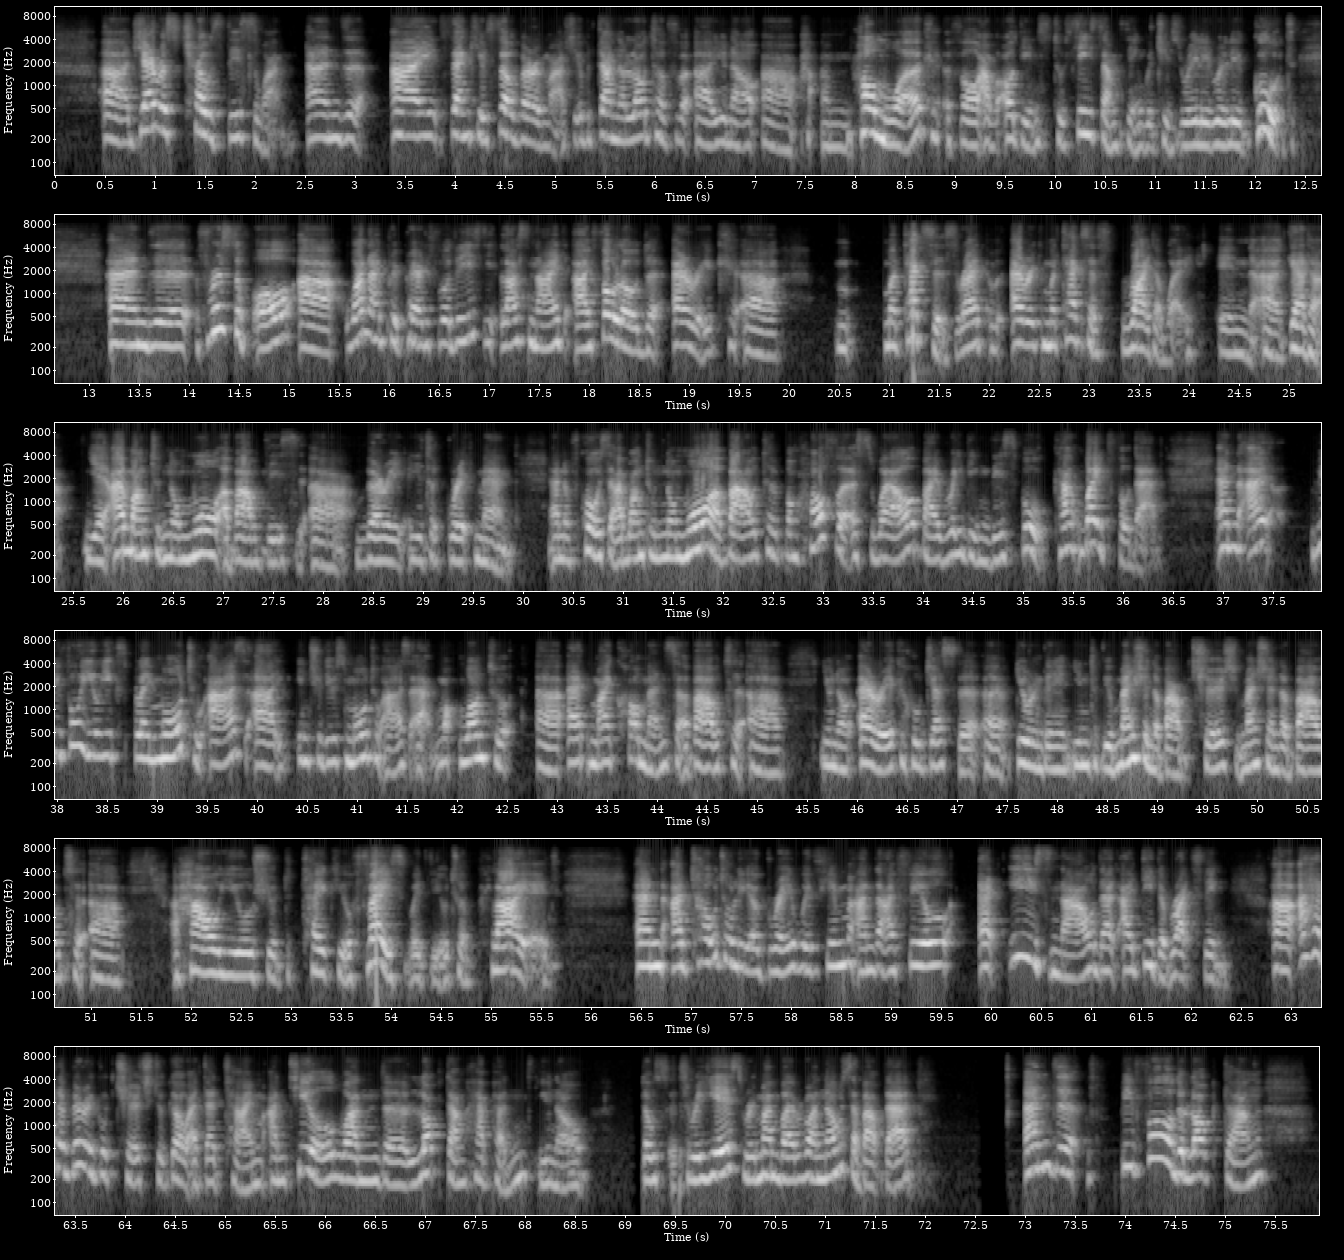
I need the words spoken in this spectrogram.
uh, Jared chose this one. And I thank you so very much. You've done a lot of, uh, you know, uh, um, homework for our audience to see something which is really, really good. And uh, first of all, uh, when I prepared for this last night, I followed Eric uh, Metaxas, right? Eric Metaxas right away in uh, GETTR. Yeah, I want to know more about this uh, very, he's a great man. And of course, I want to know more about Bonhoeffer as well by reading this book. Can't wait for that. And I, before you explain more to us, uh, introduce more to us, I want to uh, add my comments about, uh, you know, Eric, who just uh, during the interview mentioned about church, mentioned about uh, how you should take your faith with you to apply it. And I totally agree with him, and I feel at ease now that I did the right thing. Uh, I had a very good church to go at that time until when the lockdown happened, you know, those three years. Remember, everyone knows about that. And uh, before the lockdown,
